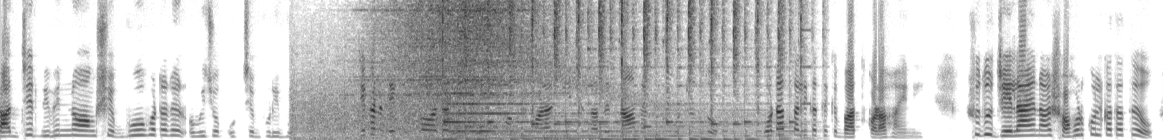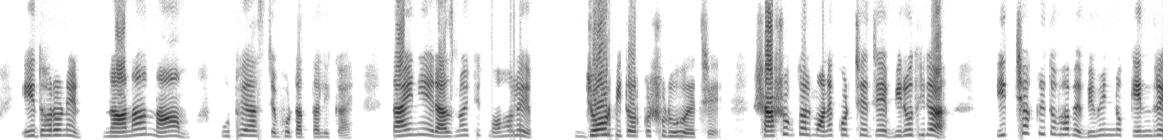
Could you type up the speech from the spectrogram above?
রাজ্যের বিভিন্ন অংশে ভুয়ো ভোটারের অভিযোগ উঠছে ভুরি ভুরি। যেখানে দেখতে পাওয়া মানুষ মারা গিয়েছে, তাদের নাম এখন পর্যন্ত ভোটার তালিকা থেকে বাদ করা হয়নি। শুধু জেলায় নয়, শহর কলকাতাতেও এই ধরনের নানা নাম উঠে আসছে ভোটার তালিকায়। তাই নিয়ে রাজনৈতিক মহলে জোর বিতর্ক শুরু হয়েছে। শাসক দল মনে করছে যে বিরোধীরা ইচ্ছাকৃতভাবে বিভিন্ন কেন্দ্রে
